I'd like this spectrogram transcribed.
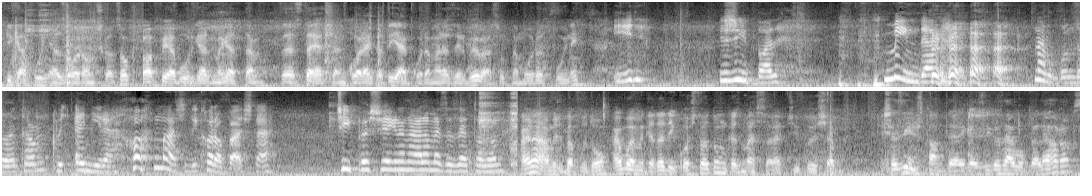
Ki kell fújni az orrom, skacok. A fél burgert megettem. Ez teljesen korrekt, tehát ilyenkorra már azért bőven szoktam orrot fújni. Így. Zsibbad. Minden. Nem gondoltam, hogy ennyire. Ha, második harapásnál. Csípőségre nálam ez az etalon. Hát nálam is befutó. Ebből, amiket eddig kóstoltunk, ez messze a legcsípősebb. És ez instant elkezd, igazából beleharapsz,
